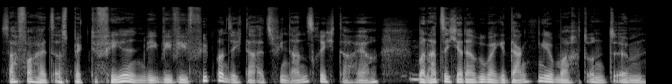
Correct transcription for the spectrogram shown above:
Sachverhaltsaspekte fehlen? Wie, wie, wie fühlt man sich da als Finanzrichter? Ja, man hat sich ja darüber Gedanken gemacht und ähm,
